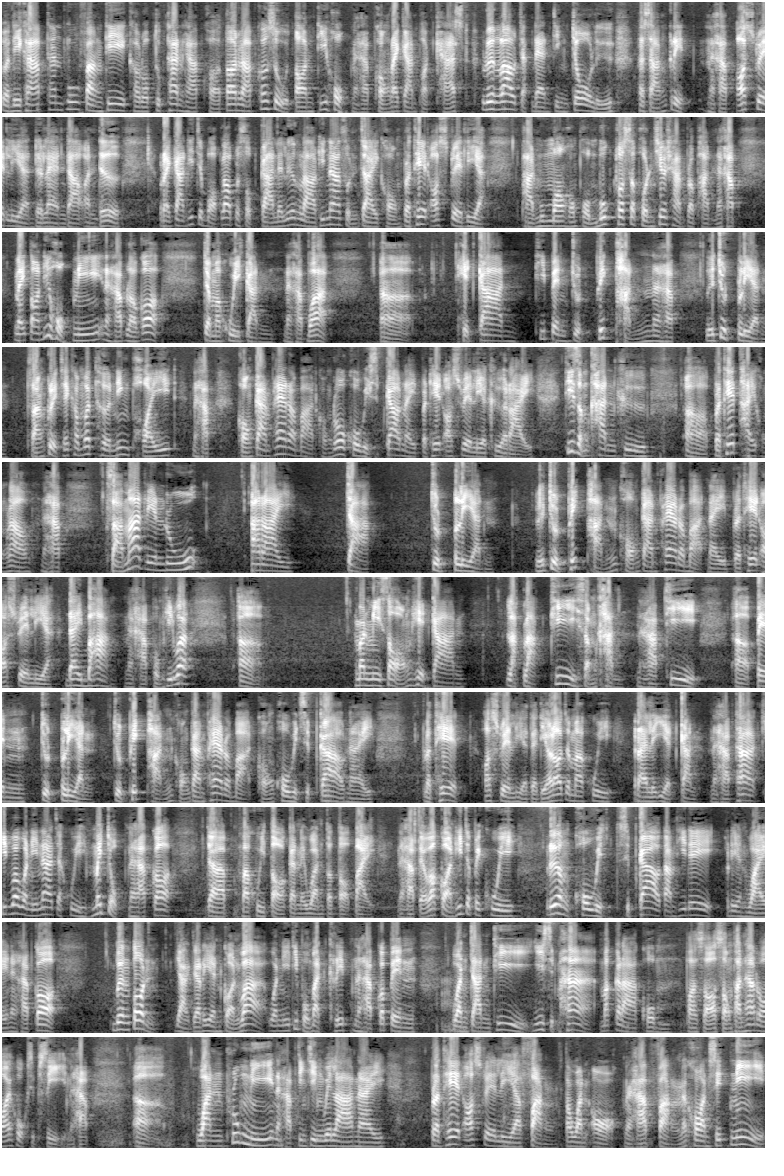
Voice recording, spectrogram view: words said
สวัสดีครับ ท่านผู้ฟังที่เคารพทุกท่านครับ ขอต้อนรับเข้าสู่ตอนที่ 6 นะครับ ของรายการพอดแคสต์ เรื่องเล่าจากแดนจิงโจ้ หรือภาษาอังกฤษนะครับออสเตรเลีย The Land Down Under รายการที่จะบอกเล่าประสบการณ์และเรื่องราวที่น่าสนใจของประเทศออสเตรเลีย ผ่านมุมมองของผมบุ๊กทศพลเชี่ยวชาญประพันธ์นะครับ ในตอนที่ 6 นี้นะครับเราก็จะมาคุยกันนะครับว่าเเหตุการณ์ที่เป็นจุดพลิกผันนะครับ หรือจุดเปลี่ยน ภาษาอังกฤษใช้คำว่า turning point นะครับของการแพร่ระบาดของโรคโควิด -19 ในประเทศออสเตรเลียคืออะไร ที่สำคัญคืออประเทศไทยของเรานะครับ สามารถเรียนรู้อะไรจากจุดเปลี่ยน หรือจุดพลิกผันของการแพร่ระบาดในประเทศออสเตรเลียได้บ้างนะครับ ผมคิดว่ามันมี 2 เหตุการณ์หลักๆที่สำคัญนะครับที่เป็นจุดเปลี่ยน จุดพลิกผันของการแพร่ระบาดของโควิด -19 ในประเทศออสเตรเลีย แต่เดี๋ยวเราจะมาคุยรายละเอียดกันนะครับ ถ้าคิดว่าวันนี้น่าจะคุยไม่จบนะครับ ก็จะมาคุยต่อกันในวันต่อๆไปนะครับ แต่ว่าก่อนที่จะไปคุยเรื่องโควิด -19 ตามที่ได้เรียนไว้นะครับ ก็เบื้องต้นอยากจะเรียนก่อนว่าวันนี้ที่ผมอัดคลิปนะครับ ก็เป็นวันจันทร์ที่ 25 มกราคม พศ 2564 นะครับ วันพรุ่งนี้นะครับ จริง ๆ เวลาในประเทศออสเตรเลียฝั่งตะวันออกนะครับ ฝั่งนครซิดนีย์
